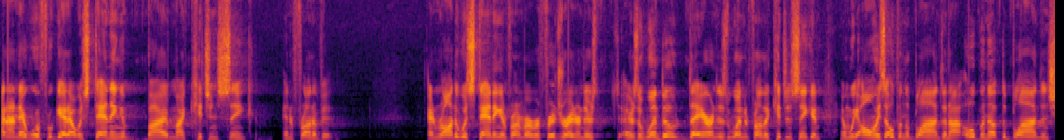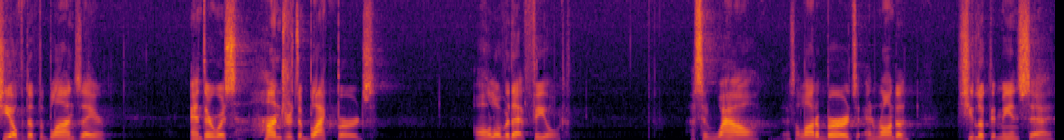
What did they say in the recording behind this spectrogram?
And I never will forget, I was standing by my kitchen sink in front of it. And Rhonda was standing in front of our refrigerator, and there's, there's a window there, and there's a window in front of the kitchen sink. And, and we always open the blinds. And I opened up the blinds, and she opened up the blinds there. And there was hundreds of blackbirds all over that field. I said, Wow, there's a lot of birds. And Rhonda, she looked at me and said,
